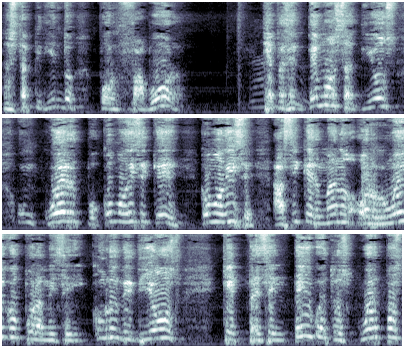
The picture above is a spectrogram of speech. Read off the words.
Nos está pidiendo, por favor, que presentemos a Dios un cuerpo. ¿Cómo dice que? ¿Cómo dice? Así que hermano, os ruego por la misericordia de Dios que presentéis vuestros cuerpos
